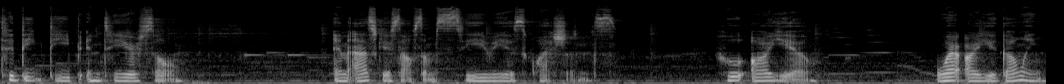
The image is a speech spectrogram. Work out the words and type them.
to dig deep into your soul and ask yourself some serious questions. Who are you? Where are you going?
